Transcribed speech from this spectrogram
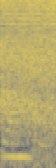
Jump.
